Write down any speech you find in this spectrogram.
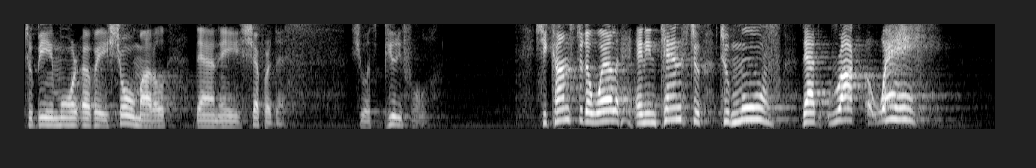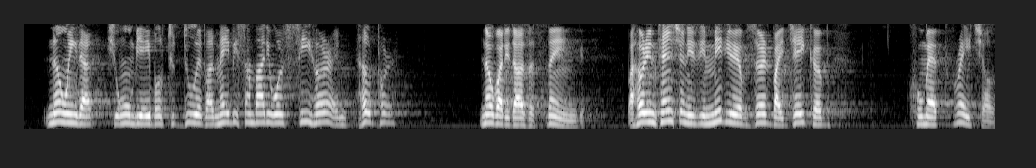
to be more of a show model than a shepherdess. She was beautiful. She comes to the well and intends to, to move that rock away knowing that she won't be able to do it, but maybe somebody will see her and help her. Nobody does a thing. But her intention is immediately observed by Jacob, who met Rachel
